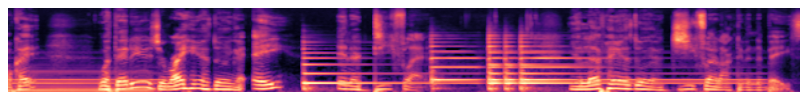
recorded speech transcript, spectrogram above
Okay, what that is, your right hand is doing an A and a D flat. Your left hand is doing a G flat octave in the bass.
